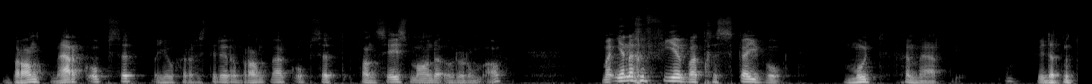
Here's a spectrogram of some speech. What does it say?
brandmerk opsit by jou geregistreerde brandmerk opsit van 6 maande ouderdom af. Maar enige vee wat geskei word moet gemerk so dit moet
